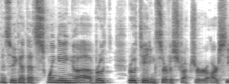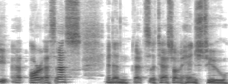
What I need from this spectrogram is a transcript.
And so you got that swinging, uh, rot- rotating service structure, RC, RSS, and then that's attached on a hinge to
